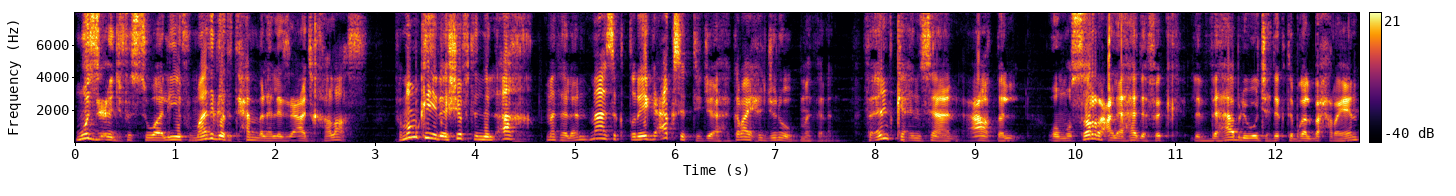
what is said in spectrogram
مزعج في السواليف وما تقدر تتحمل هالإزعاج؟ خلاص. فممكن إذا شفت إن الأخ مثلا ماسك طريق عكس اتجاهك رايح الجنوب مثلا فأنت كإنسان عاقل ومصر على هدفك للذهاب لوجهتك تبغى البحرين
